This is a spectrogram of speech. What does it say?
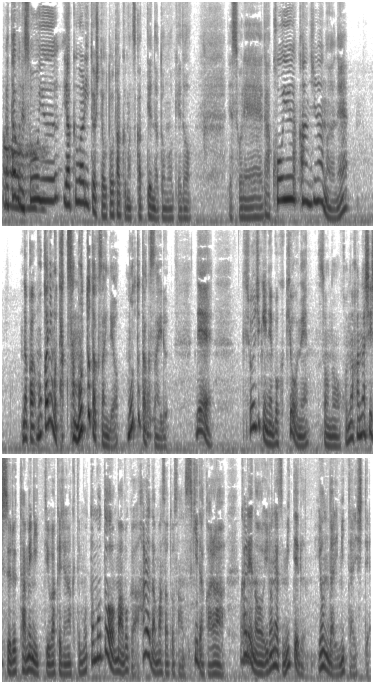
多分ね、そういう役割として弟拓馬使ってんだと思うけど、で、それ、だからこういう感じなのよね。だから他にもたくさん、もっとたくさんいんだよ。もっとたくさんいる。で、正直ね、僕今日ね、その、この話するためにっていうわけじゃなくて、もともと、まあ僕は原田雅人さん好きだから、彼のいろんなやつ見てる、読んだり見たりして。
